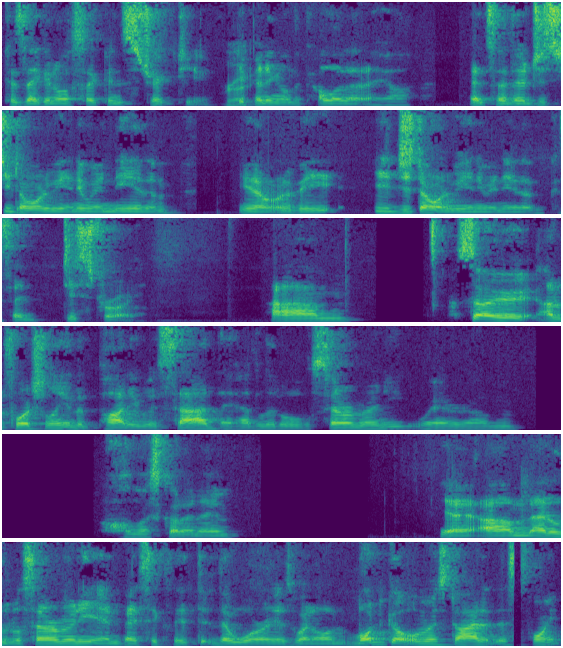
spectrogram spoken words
because they can also constrict you, Right. depending on the color that they are. And so they're just you don't want to be anywhere near them. You don't want to be you just don't want to be anywhere near them because they destroy. Um, so unfortunately, the party was sad. They had a little ceremony where um, I almost got her name. Yeah, um, they had a little ceremony, and basically the warriors went on. Lodga almost died at this point.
